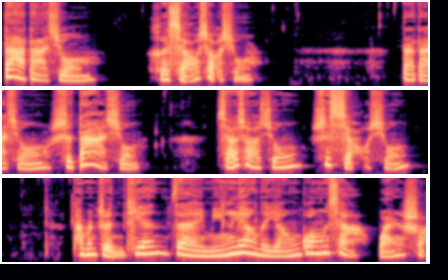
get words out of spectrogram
大大熊和小小熊。大大熊是大熊，小小熊是小熊。他们整天在明亮的阳光下玩耍。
